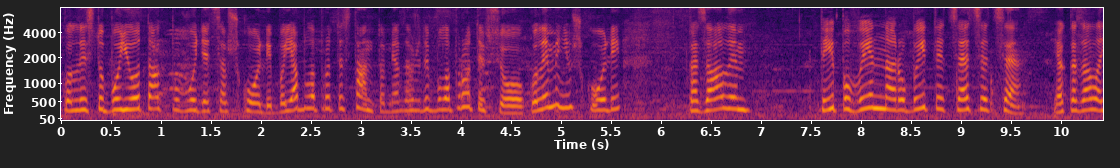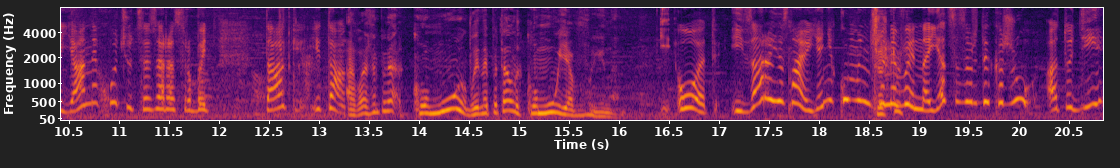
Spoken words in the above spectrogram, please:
коли з тобою отак поводяться в школі. Бо я була протестантом, я завжди була проти всього. Коли мені в школі казали, ти повинна робити це, це, це. Я казала, я не хочу це зараз робити так і так. А вас не питали, кому ви не питали, кому я винен? І от, і зараз я знаю, я нікому нічого не винна. Я це завжди кажу. А тоді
